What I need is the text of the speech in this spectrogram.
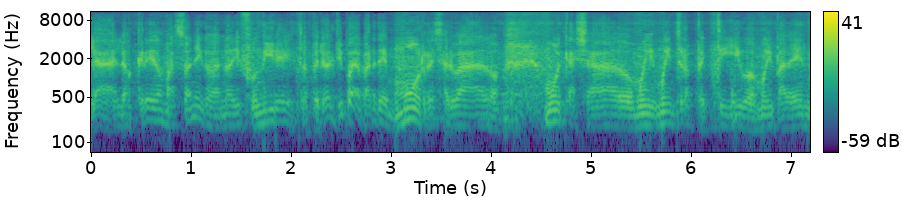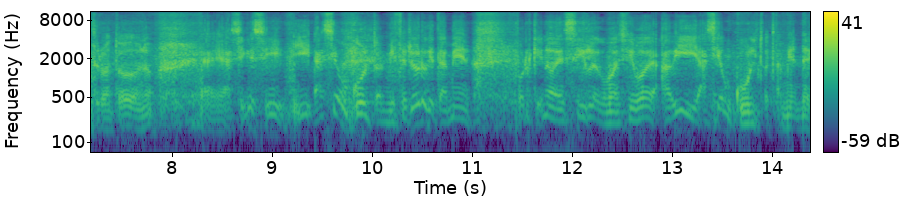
la- los credos masónicos de no difundir esto, pero el tipo de aparte muy reservado, muy callado, muy, muy introspectivo, muy para adentro todo, ¿no? Eh, así que sí, y hacía un culto al misterio. Yo creo que también, ¿por qué no decirlo? Como decís vos, había, hacía un culto también de,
